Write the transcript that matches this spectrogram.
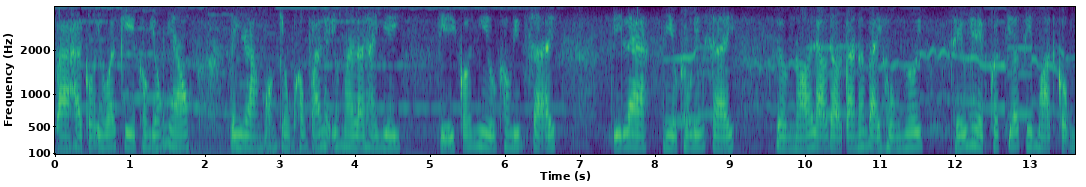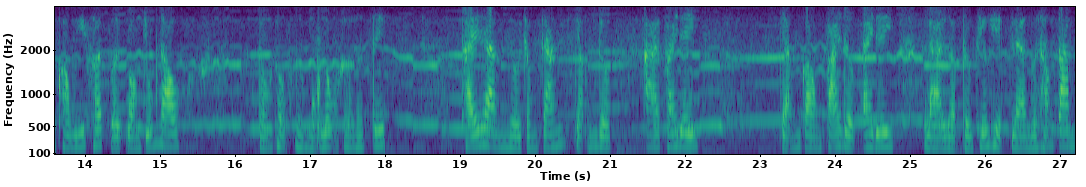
và hai con yêu quái kia không giống nhau. Tuy rằng bọn chúng không phải là yêu ma lợi hại gì, chỉ có nhiều không điểm sể. Chỉ là nhiều không điểm sể. Đừng nói lão đầu ta nói bậy hùng ngươi, thiểu hiệp có chết vì mệt cũng không giết hết bởi bọn chúng đâu. Tổ thúc ngừng một lúc rồi nói tiếp. Thấy rằng người trong trắng chẳng được ai phái đi, chẳng còn phái được ai đi, lại gặp được thiếu hiệp là người hảo tâm.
